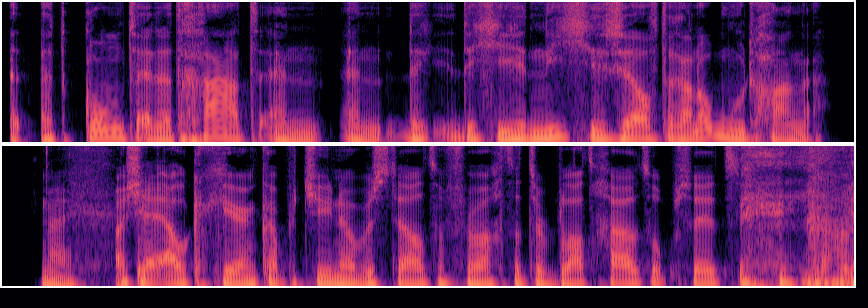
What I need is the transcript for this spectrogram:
Het, het komt en het gaat. En, en dat dat je je niet jezelf eraan op moet hangen. Nee. Als jij elke keer een cappuccino bestelt en verwacht dat er bladgoud op zit, dan,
